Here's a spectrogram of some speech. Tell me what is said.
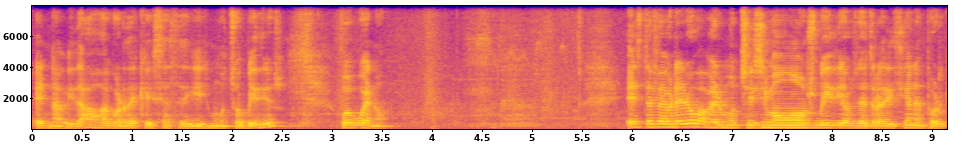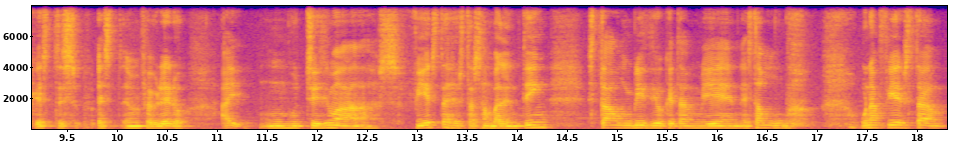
en Navidad, ¿os acordáis que hice hace muchos vídeos? Pues bueno, este febrero va a haber muchísimos vídeos de tradiciones porque este, es- este- en febrero hay muchísimas fiestas, está San Valentín, está un vídeo que también... Está un- una fiesta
